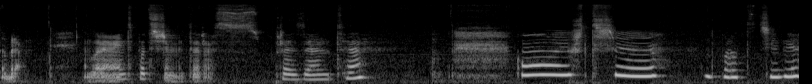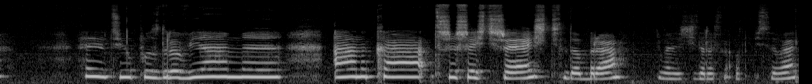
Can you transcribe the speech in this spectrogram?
Dobra. Dobra, więc patrzymy teraz. Prezenty. O, już trzy. Dwa od ciebie. Hej, Ciu, pozdrawiamy. Anka 366. Dobra. Będę ci zaraz odpisywać.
